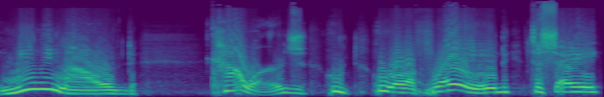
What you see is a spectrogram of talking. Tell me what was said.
mealy mouthed cowards who, who are afraid to say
